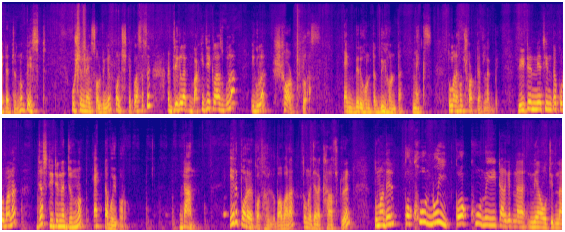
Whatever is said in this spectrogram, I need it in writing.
এটার জন্য বেস্ট কোশ্চেন ব্যাংক সলভিংয়ের পঞ্চাশটা ক্লাস আছে, আর যেগুলা বাকি যে ক্লাসগুলা এগুলা শর্ট ক্লাস এক দেড় ঘণ্টা, দুই ঘণ্টা ম্যাক্স তোমার এখন শর্টকাট লাগবে। রিটেন নিয়ে চিন্তা করবা না জাস্ট রিটেনের জন্য একটা বই পড়ো। ডান এরপরের কথা হলো, বাবারা, তোমরা যারা খারাপ স্টুডেন্ট তোমাদের কখনোই কখনোই এই টার্গেট না নেওয়া উচিত না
